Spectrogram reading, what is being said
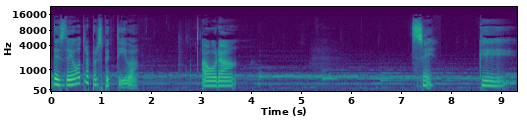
desde otra perspectiva, ahora sé que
